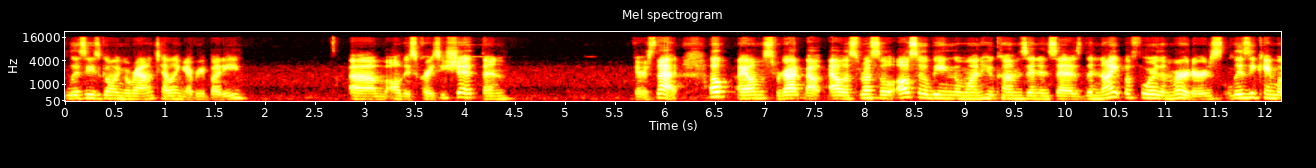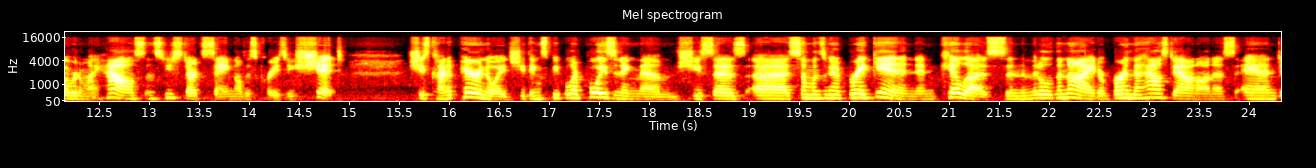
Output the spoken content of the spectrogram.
Lizzie's going around telling everybody um, all this crazy shit, then there's that. Oh, I almost forgot about Alice Russell also being the one who comes in and says, The night before the murders, Lizzie came over to my house and she starts saying all this crazy shit she's kind of paranoid. She thinks people are poisoning them. She says uh, someone's going to break in and kill us in the middle of the night or burn the house down on us. And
